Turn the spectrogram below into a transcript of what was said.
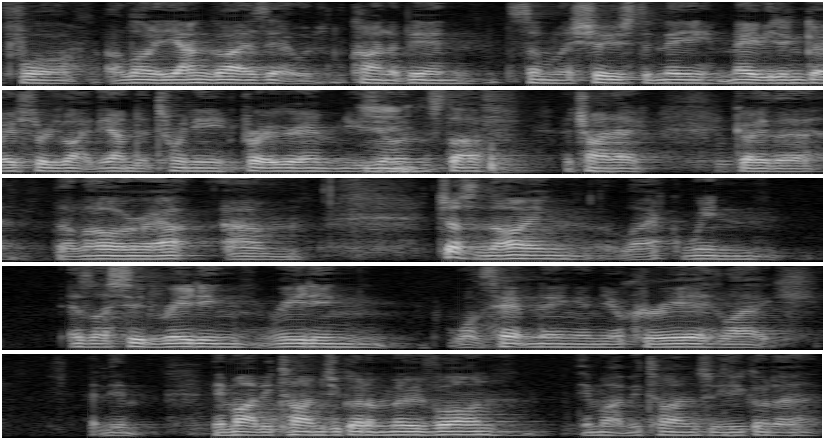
for a lot of young guys that would kind of be in similar shoes to me, maybe didn't go through like the under 20 program New Zealand and stuff. They're trying to go the, the lower route. Um, just knowing like when, as I said, reading, reading what's happening in your career, like there, there might be times you've got to move on. There might be times where you've got to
